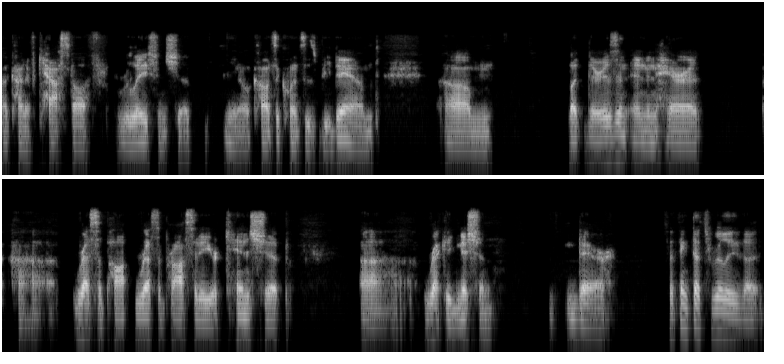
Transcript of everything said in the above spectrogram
a kind of cast off relationship you know consequences be damned. Um, but there isn't an inherent uh, recipro- reciprocity or kinship uh, recognition there. So i think that's really the,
